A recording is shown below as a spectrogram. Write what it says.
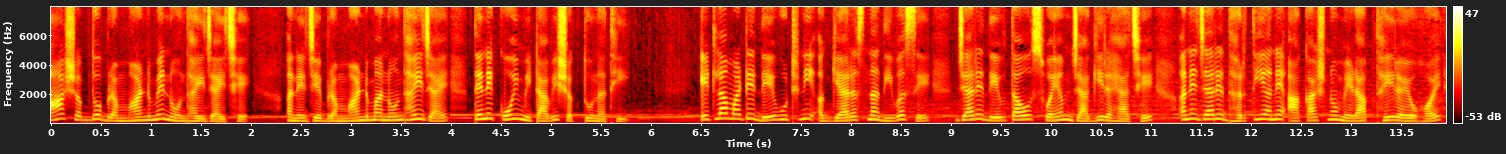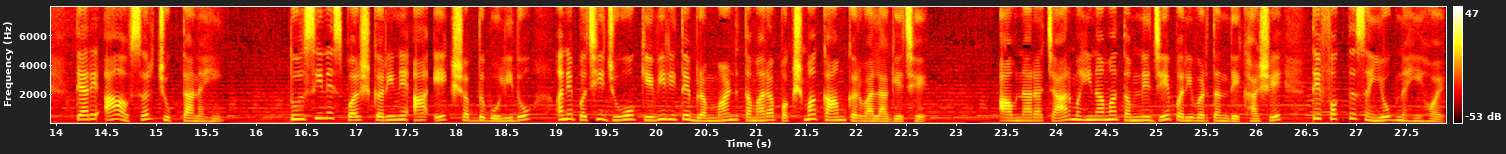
આ શબ્દો બ્રહ્માંડમાં નોંધાઈ જાય છે. અને જે બ્રહ્માંડમાં નોંધાઈ જાય તેને કોઈ મિટાવી શકતું નથી. એટલા માટે દેવઉઠની અગિયારસના દિવસે જ્યારે દેવતાઓ સ્વયં જાગી રહ્યા છે અને જ્યારે ધરતી અને આકાશનો મેળાપ થઈ રહ્યો હોય ત્યારે આ અવસર ચૂકતા નહીં. તુલસીને સ્પર્શ કરીને આ એક શબ્દ બોલી દો અને પછી જુઓ કેવી રીતે બ્રહ્માંડ તમારા પક્ષમાં કામ કરવા લાગે છે. આવનારા ચાર મહિનામાં તમને જે પરિવર્તન દેખાશે તે ફક્ત સંયોગ નહીં હોય.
